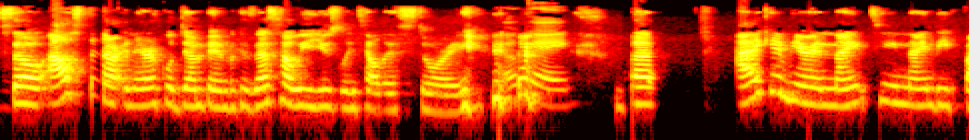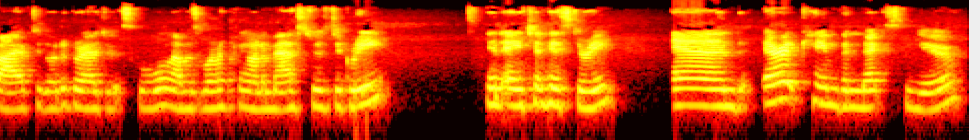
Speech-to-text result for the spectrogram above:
So i'll start and eric will jump in because that's how we usually tell this story. Okay. But I came here in 1995 to go to graduate school. I was working on a master's degree in ancient history. And Eric came the next year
